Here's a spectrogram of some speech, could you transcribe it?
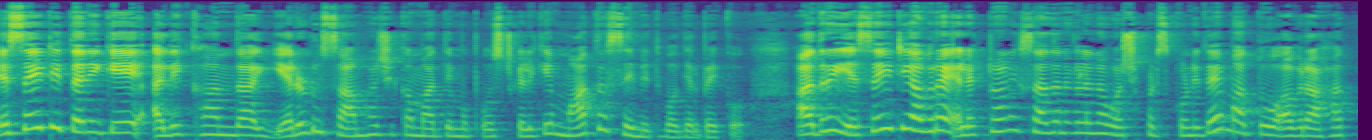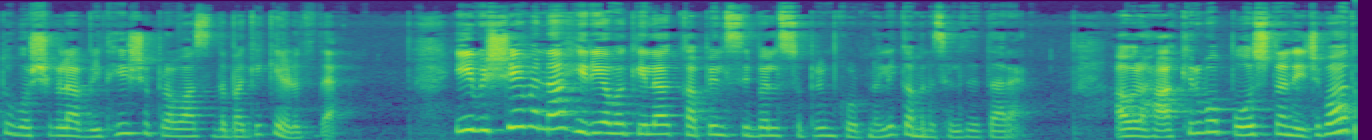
ಎಸ್ಐಟಿ ತನಿಖೆ ಅಲಿಖಾನ್ದ ಎರಡು ಸಾಮಾಜಿಕ ಮಾಧ್ಯಮ ಪೋಸ್ಟ್ಗಳಿಗೆ ಮಾತ್ರ ಸೀಮಿತವಾಗಿರಬೇಕು. ಆದರೆ ಎಸ್ಐಟಿ ಅವರ ಎಲೆಕ್ಟ್ರಾನಿಕ್ ಸಾಧನಗಳನ್ನು ವಶಪಡಿಸಿಕೊಂಡಿದೆ ಮತ್ತು ಅವರ ಹತ್ತು ವರ್ಷಗಳ ವಿದೇಶ ಪ್ರವಾಸದ ಬಗ್ಗೆ ಕೇಳುತ್ತಿದೆ. ಈ ವಿಷಯವನ್ನ ಹಿರಿಯ ವಕೀಲ ಕಪಿಲ್ ಸಿಬಲ್ ಸುಪ್ರೀಂ ಕೋರ್ಟ್ನಲ್ಲಿ ಗಮನ ಸೆಳೆದಿದ್ದಾರೆ ಅವರು ಹಾಕಿರುವ ಪೋಸ್ಟ್ನ ನಿಜವಾದ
